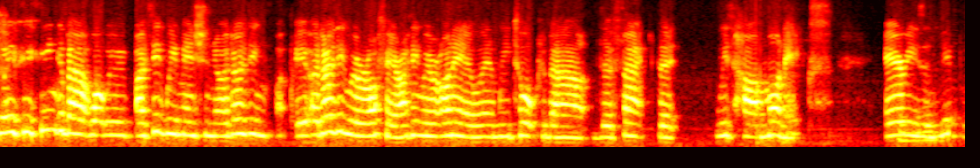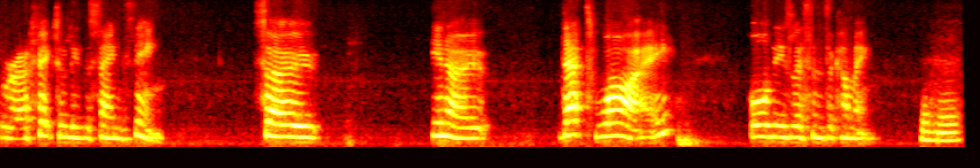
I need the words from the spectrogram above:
So if you think about what we, I think we mentioned. I don't think I don't think we were off air. I think we were on air when we talked about the fact that with harmonics, Aries and Libra are effectively the same thing. So, you know, that's why all these lessons are coming mhm,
